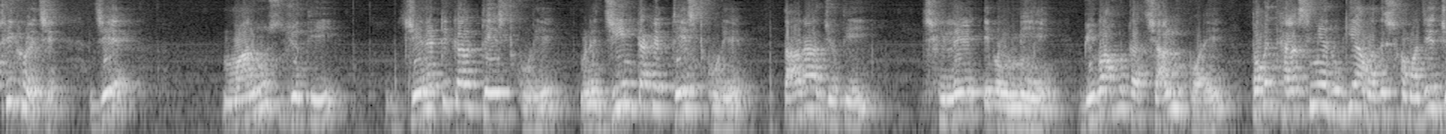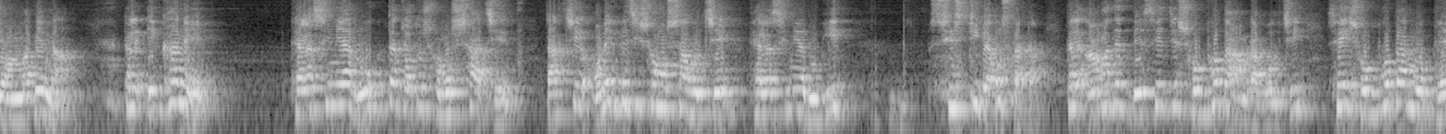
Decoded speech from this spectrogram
ঠিক হয়েছে। যে মানুষ যদি জেনেটিক্যাল টেস্ট করে মানে জিনটাকে টেস্ট করে, তারা যদি ছেলে এবং মেয়ে বিবাহটা চালু করে, তবে থ্যালাসেমিয়া রোগী আমাদের সমাজে জন্মাবে না। তাহলে এখানে থ্যালাসেমিয়া রোগটা যত সমস্যা আছে, তার চেয়ে অনেক বেশি সমস্যা হচ্ছে থ্যালাসেমিয়া রোগীর সৃষ্টি ব্যবস্থাটা। তাহলে আমাদের দেশের যে সভ্যতা আমরা বলছি, সেই সভ্যতার মধ্যে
